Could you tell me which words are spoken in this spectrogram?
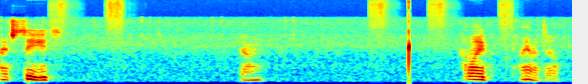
I have seeds. Down. How do I plant it though?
